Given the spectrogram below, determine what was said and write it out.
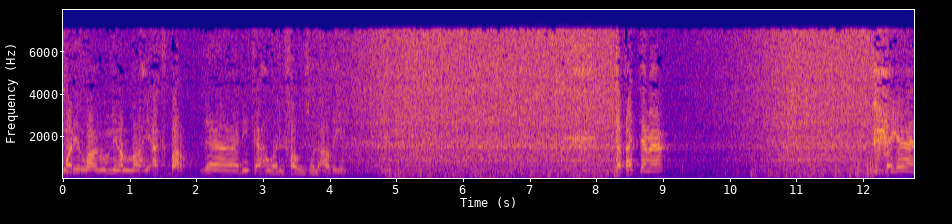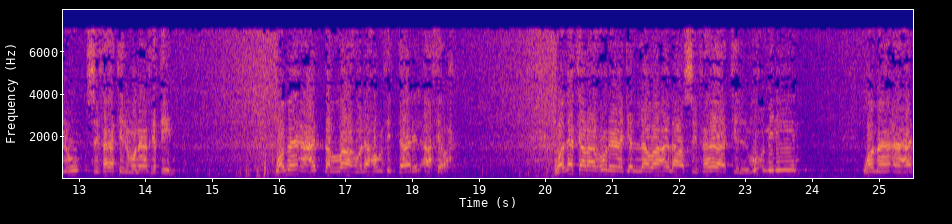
ورضوان من الله أكبر. ذلك هو الفوز العظيم. تقدم بيان صفات المنافقين. وما أعد الله لهم في الدار الآخرة. وذكر هنا جل وعلا صفات المؤمنين وما أعد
